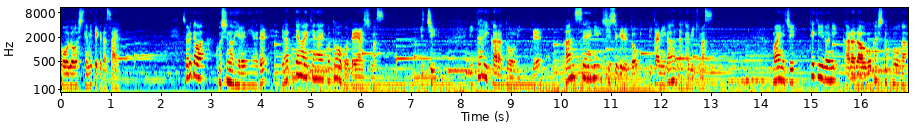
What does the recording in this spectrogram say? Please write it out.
行動してみてください。それでは腰のヘルニアでやってはいけないことをご提案します。1痛いからといって安静にしすぎると痛みが長引きます。毎日適度に体を動かした方が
